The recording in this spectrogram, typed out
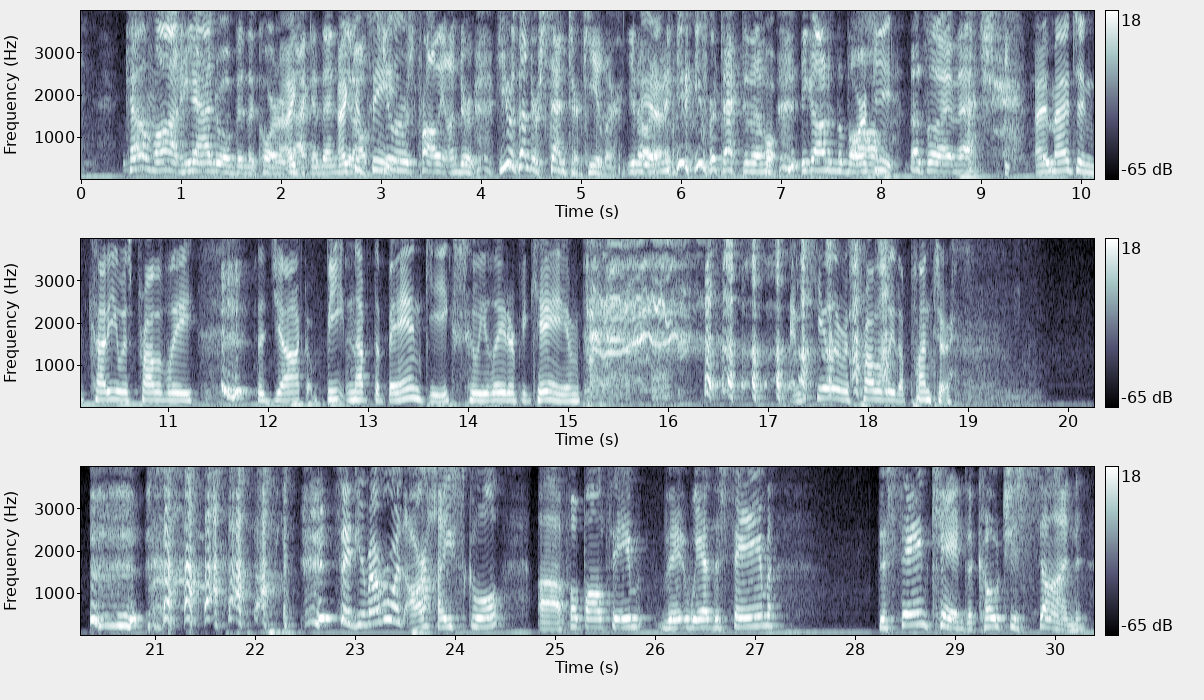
come on. He had to have been the quarterback, I- and then I you can know Keelor was probably under. He was under center. Keelor, you know what I mean? He protected him. Oh. he got him the ball. he- That's what I imagine. I imagine Cuddy was probably the jock beating up the band geeks, who he later became. and Keelor was probably the punter. Say, do you remember with our high school uh, football team? They, we had the same, the same kid, the coach's son,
